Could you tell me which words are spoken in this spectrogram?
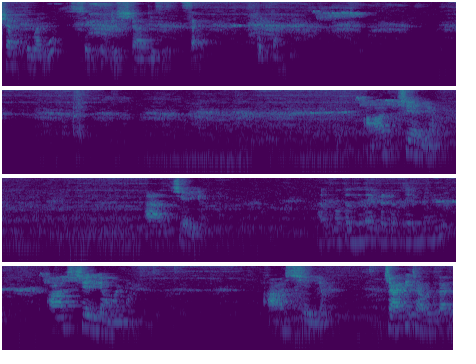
शक्ति बल शक्ति इच्छा शक्ति స పెట్టాను ఆశ్చర్యం ఆశ్చర్యం అర్థమవుతుంది కదా ఎక్కడ జరిగింది ఆశ్చర్యం అంటాం ఆశ్చర్యం చాకి చావద్దు కాదు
